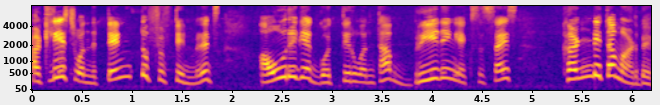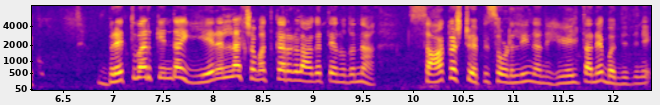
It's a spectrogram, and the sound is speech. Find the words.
ಅಟ್ಲೀಸ್ಟ್ ಒಂದು ಟೆನ್ ಟು ಫಿಫ್ಟೀನ್ ಮಿನಿಟ್ಸ್ ಅವರಿಗೆ ಗೊತ್ತಿರುವಂಥ ಬ್ರೀದಿಂಗ್ ಎಕ್ಸಸೈಸ್ ಖಂಡಿತ ಮಾಡಬೇಕು. ಬ್ರೆತ್ ವರ್ಕಿಂದ ಏನೆಲ್ಲ ಚಮತ್ಕಾರಗಳಾಗುತ್ತೆ ಅನ್ನೋದನ್ನು ಸಾಕಷ್ಟು ಎಪಿಸೋಡಲ್ಲಿ ನಾನು ಹೇಳ್ತಾನೆ ಬಂದಿದ್ದೀನಿ.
